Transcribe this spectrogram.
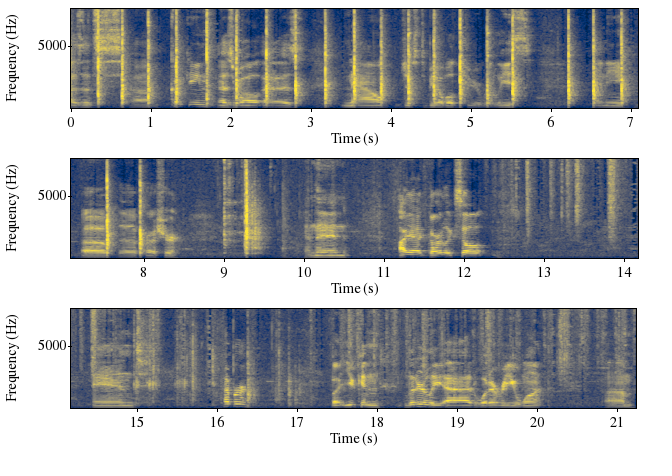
as it's um, cooking as well as now just to be able to release any of the pressure. And then I add garlic salt and pepper. But you can literally add whatever you want. Um,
